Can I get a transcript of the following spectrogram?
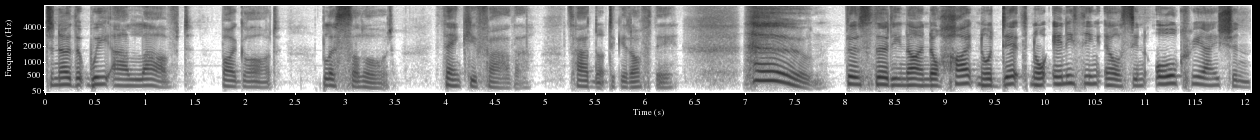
to know that we are loved by God. Bless the Lord. Thank you, Father. It's hard not to get off there. Oh, verse 39 Nor height, nor depth, nor anything else in all creation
